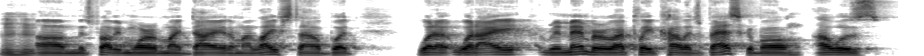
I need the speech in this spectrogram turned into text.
Mm-hmm. Um, it's probably more of my diet and my lifestyle. But what I, what I remember, I played college basketball. I was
